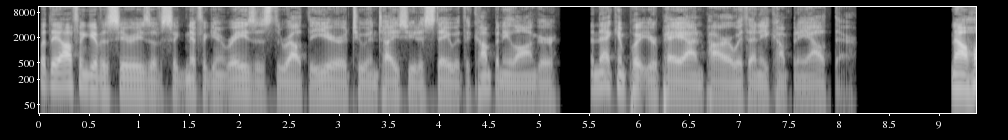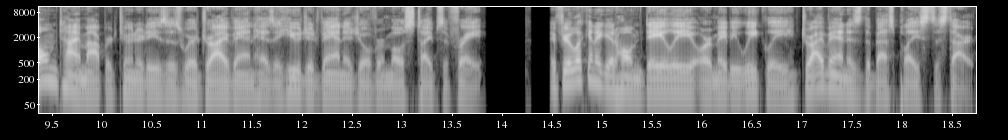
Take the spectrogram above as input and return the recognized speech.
but they often give a series of significant raises throughout the year to entice you to stay with the company longer and that can put your pay on par with any company out there. Now, home time opportunities is where dry van has a huge advantage over most types of freight. If you're looking to get home daily or maybe weekly, dry van is the best place to start.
